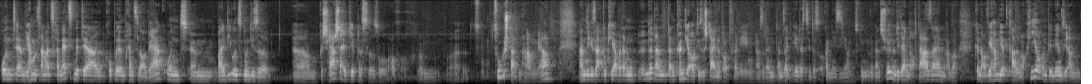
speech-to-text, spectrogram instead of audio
Und ähm, wir haben uns damals vernetzt mit der Gruppe in Prenzlauer Berg und ähm, weil die uns nun diese ähm, Rechercheergebnisse so auch, auch ähm, äh, zugestanden haben, ja, haben die gesagt, okay, aber dann, ne, dann, dann könnt ihr auch diese Steine dort verlegen. Also dann, dann seid ihr, dass die das organisieren. Das finden wir ganz schön und die werden auch da sein. Aber genau, wir haben die jetzt gerade noch hier und wir nehmen sie am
